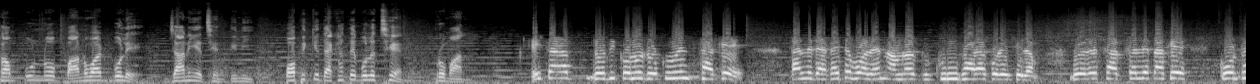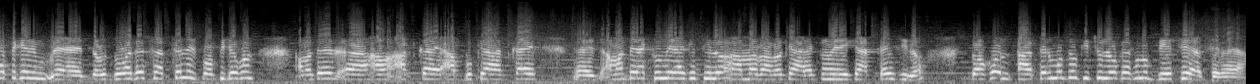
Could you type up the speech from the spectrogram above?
সম্পূর্ণ বানোয়াট বলে জানিয়েছেন তিনি। পপিকে দেখাতে বলেছেন প্রমাণ। এটা যদি কোনো ডকুমেন্টস থাকে তাহলে দেখাইতে বলেন আমরা খুনি ভাড়া করেছিলাম। দু সাত সালে তাকে কোথা থেকে দু হাজার সাত সালে পপি যখন আমাদের আটকায়, আব্বুকে আটকায় আমাদের এক রুমে রেখেছিল, আমার বাবাকে আর আরেক রুমে রেখে আটকায় ছিল। তখন তাদের মধ্যেও কিছু লোক এখনও বেঁচে আছে ভাইয়া।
